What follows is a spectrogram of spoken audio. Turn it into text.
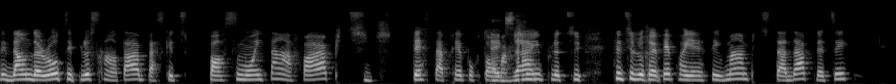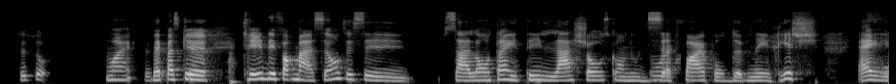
C'est down the road, c'est plus rentable parce que tu passes moins de temps à faire, puis tu testes après pour ton marché, puis là, tu, tu le refais progressivement, puis tu t'adaptes, tu sais, c'est ça. Oui, ben parce que créer des formations, tu sais, ça a longtemps été la chose qu'on nous disait de faire pour devenir riche. Hey,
